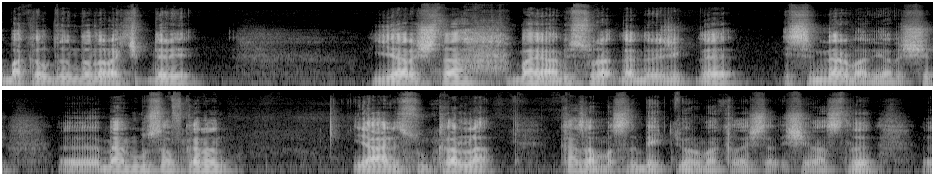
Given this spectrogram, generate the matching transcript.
bakıldığında da rakipleri yarışta bayağı bir süratlendirecek de isimler var yarışı. Ee, ben bu safkanın yani Sunkar'la kazanmasını bekliyorum arkadaşlar işin aslı. Ee,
